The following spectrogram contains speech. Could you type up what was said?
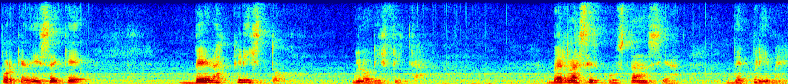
Porque dice que ver a Cristo glorifica. Ver la circunstancia deprime.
